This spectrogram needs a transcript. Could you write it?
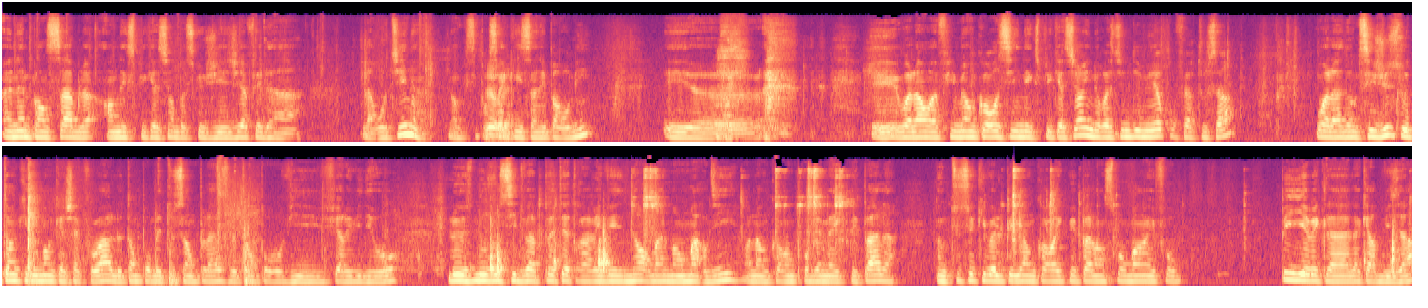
un impensable en explication, parce que j'y ai déjà fait la, la routine, donc c'est pour ça vrai. qu'il s'en est pas remis. Et, euh, et voilà, on va filmer encore aussi une explication. Il nous reste une demi-heure pour faire tout ça. Voilà, donc c'est juste le temps qui nous manque à chaque fois, le temps pour mettre tout ça en place, le temps pour vi- faire les vidéos. Le nouveau site va peut-être arriver normalement mardi. On a encore un problème avec PayPal. Donc tous ceux qui veulent payer encore avec PayPal en ce moment, il faut payer avec la, la carte Visa.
